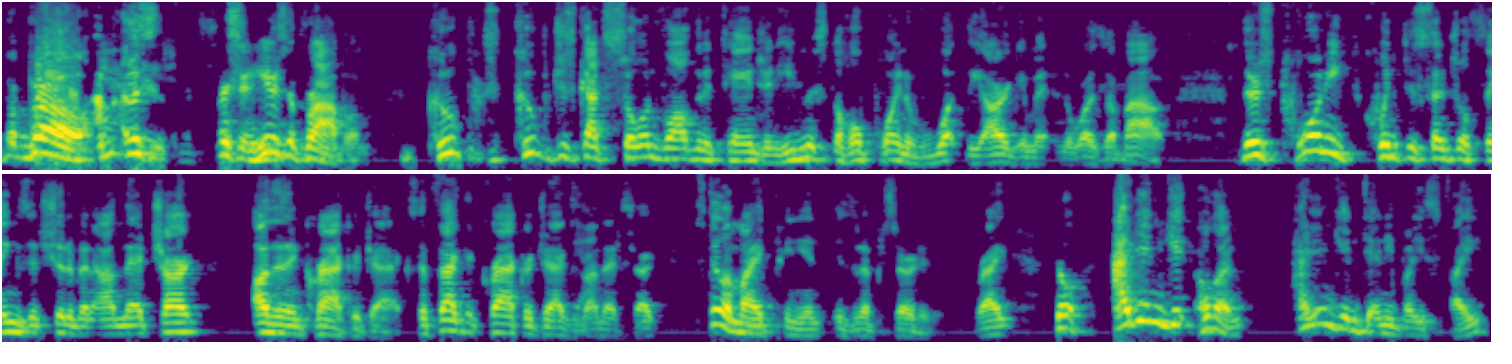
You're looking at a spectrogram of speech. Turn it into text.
But bro, I'm, listen, listen. Here's the problem. Coop, Coop just got so involved in a tangent, he missed the whole point of what the argument was about. There's 20 quintessential things that should have been on that chart, other than Cracker Jacks. The fact that Cracker Jacks is on that chart, still, in my opinion, is an absurdity. Right? So I didn't get. Hold on. I didn't get into anybody's fight.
